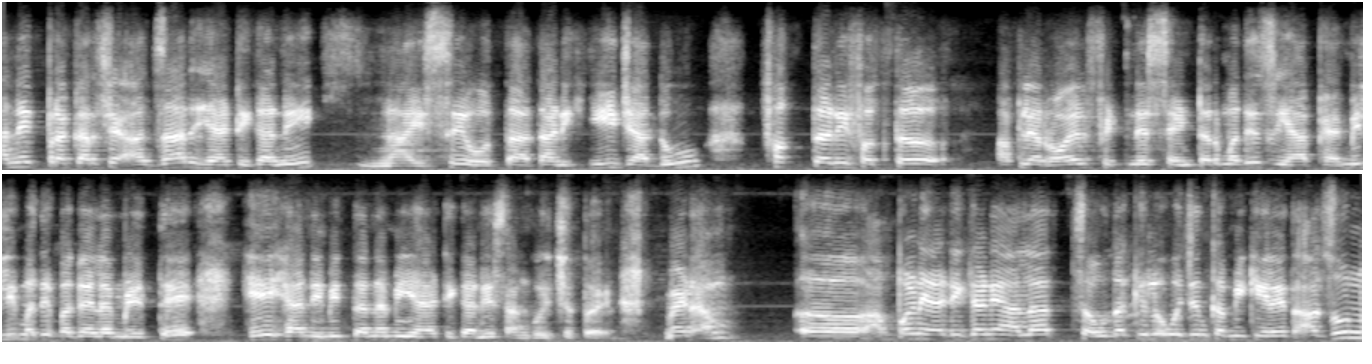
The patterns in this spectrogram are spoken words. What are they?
अनेक प्रकारचे आजार ह्या ठिकाणी नाहीसे होतात. आणि ही जादू फक्त आणि फक्त आपल्या रॉयल फिटनेस सेंटर मध्येच ह्या फॅमिलीमध्ये बघायला मिळते. हे ह्या निमित्तानं मी या ठिकाणी सांगू इच्छितोय. मॅडम आपण या ठिकाणी आलात चौदा किलो वजन कमी केलेत. अजून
